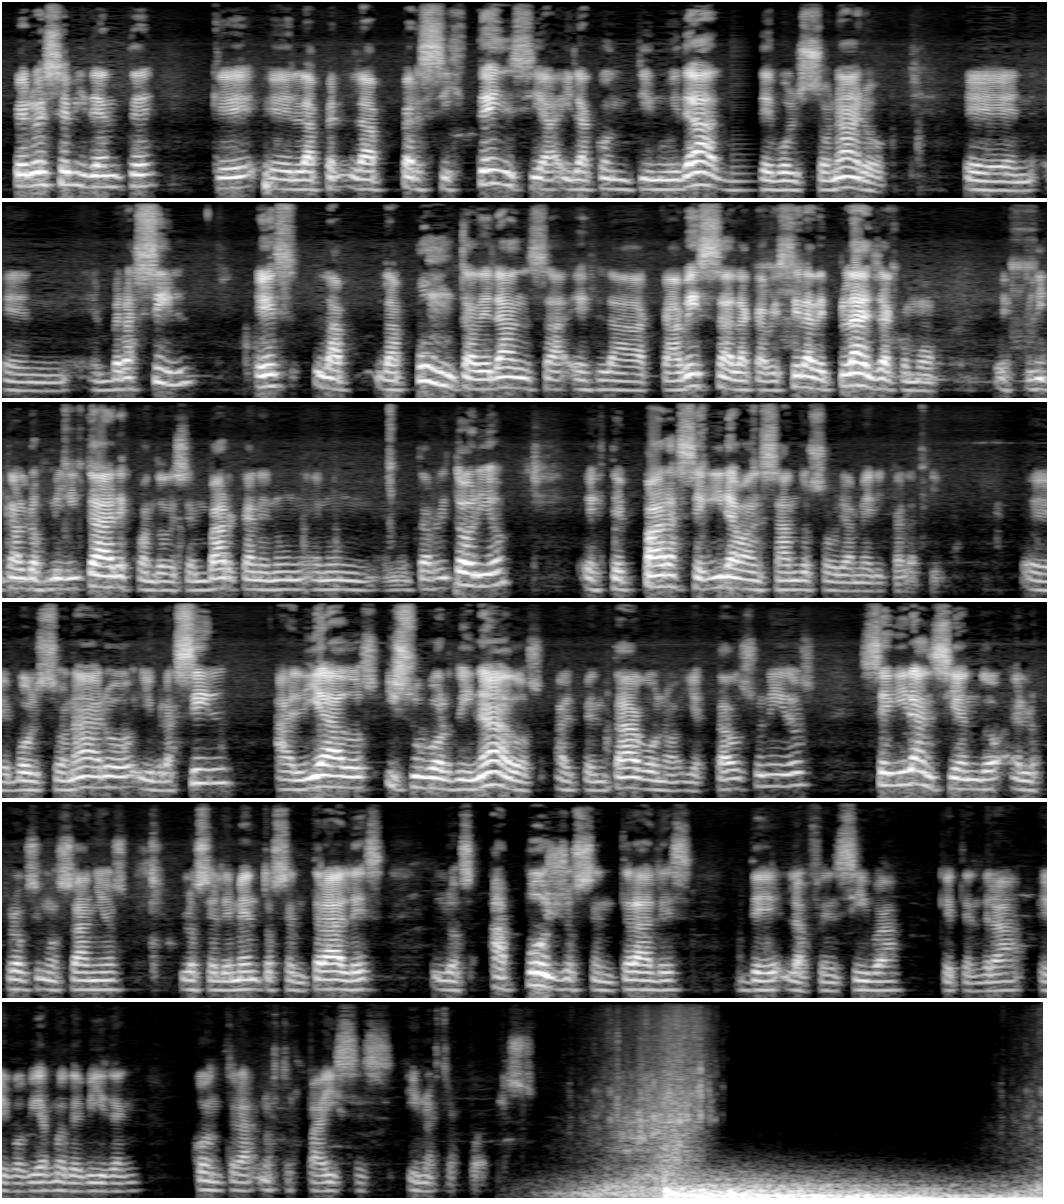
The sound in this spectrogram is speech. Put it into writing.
pero es evidente que eh, la, persistencia y la continuidad de Bolsonaro en, Brasil es la, punta de lanza, es la cabeza, la cabecera de playa, como explican los militares cuando desembarcan en un, territorio, este, para seguir avanzando sobre América Latina. Eh, Bolsonaro y Brasil, aliados y subordinados al Pentágono y Estados Unidos, seguirán siendo en los próximos años los elementos centrales, los apoyos centrales de la ofensiva que tendrá el gobierno de Biden contra nuestros países y nuestros pueblos.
